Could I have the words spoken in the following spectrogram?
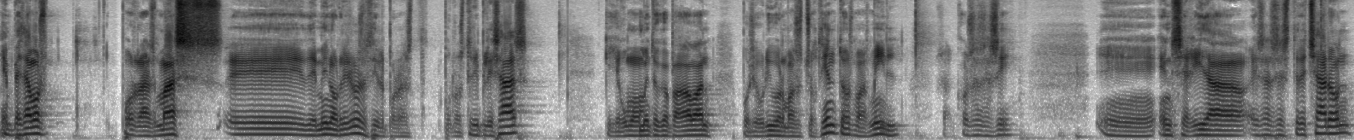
Empezamos por las más eh, de menos riesgo, es decir, por, las, por los triples As, que llegó un momento que pagaban pues Euribor más 800, más 1000, o sea, cosas así. Eh, enseguida esas estrecharon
